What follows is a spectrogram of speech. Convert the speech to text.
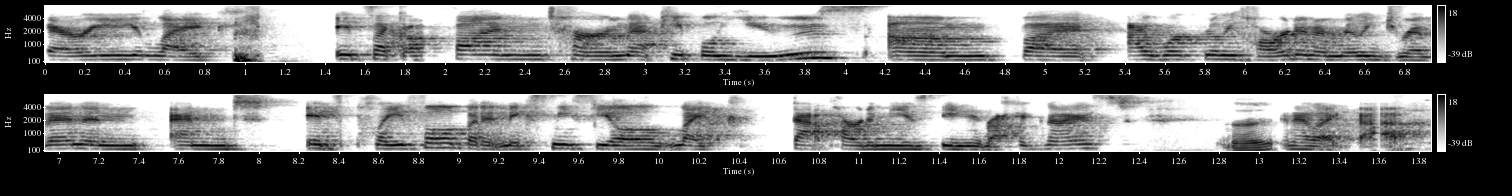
very like it's like a fun term that people use um, but i work really hard and i'm really driven and and it's playful but it makes me feel like that part of me is being recognized. Right. And i like that.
